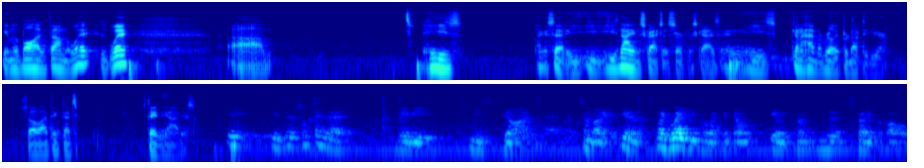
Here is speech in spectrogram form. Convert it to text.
even the ball hasn't found the way his way. Um, he's, like I said, he, he, he's not even scratching the surface, guys, and he's going to have a really productive year. So I think that's stating the obvious. I- Is there something that maybe he's done, that, like somebody, you know, like lay people, like that don't, you know, don't li- study football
